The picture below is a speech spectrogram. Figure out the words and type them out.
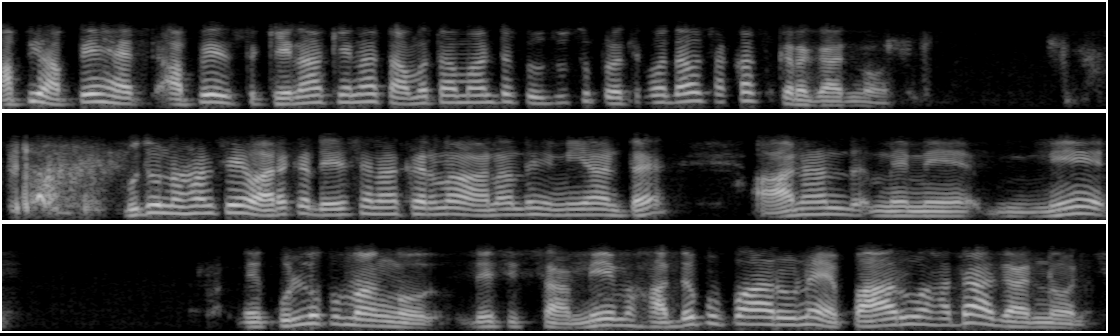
අපි අපේ අපේ කෙනා කෙනා තම තමන්ට සුදුසු ප්‍රතිපදාව සකස් කරගන්න ඕනේ. බුදුන් වහන්සේ වරක දේශනා කරන ආනන්ද හිමියන්ට ආනන්ද මේ මේ මේ මේ කුල්ලුපමංගෝ දෙසිස්සා මේ හදපු පාරු නෑ පාරුව හදා ගන්න ඕනේ.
